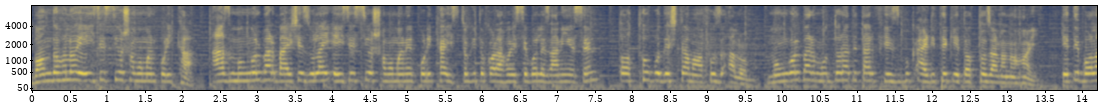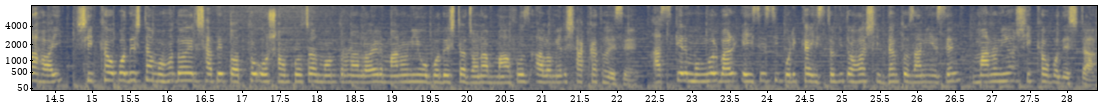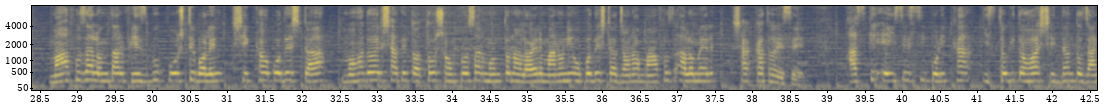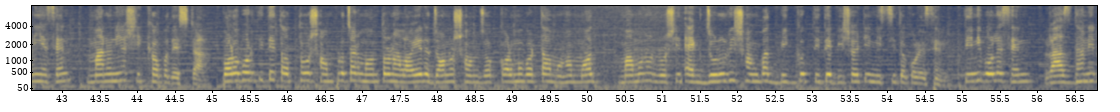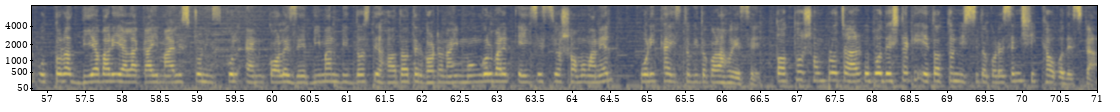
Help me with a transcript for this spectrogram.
বন্ধ হলো এইচএসসি ও সমমান পরীক্ষা। আজ মঙ্গলবার বাইশে জুলাই এইচএসসি ও সমমানের পরীক্ষা স্থগিত করা হয়েছে বলে জানিয়েছেন তথ্য উপদেষ্টা মাহফুজ আলম। মঙ্গলবার মধ্যরাতে তার ফেসবুক আইডি থেকে তথ্য জানানো হয়। এতে বলা হয়, শিক্ষা উপদেষ্টা মহোদয়ের সাথে তথ্য ও সম্প্রচার মন্ত্রণালয়ের মাননীয় উপদেষ্টা জনাব মাহফুজ আলমের সাক্ষাৎ হয়েছে। আজকের মঙ্গলবার এইচএসসি পরীক্ষা স্থগিত হওয়ার সিদ্ধান্ত জানিয়েছেন মাননীয় শিক্ষা উপদেষ্টা। মাহফুজ আলম তার ফেসবুক পোস্টে বলেন, শিক্ষা উপদেষ্টা মহোদয়ের সাথে তথ্য সম্প্রচার মন্ত্রণালয়ের মাননীয় উপদেষ্টা জনাব মাহফুজ আলমের সাক্ষাৎ হয়েছে। আজকে এইচএসসি পরীক্ষা স্থগিত হওয়ার সিদ্ধান্ত জানিয়েছেন মাননীয় শিক্ষা উপদেষ্টা। পরবর্তীতে তথ্য ও সম্প্রচার মন্ত্রণালয়ের জনসংযোগ কর্মকর্তা মোহাম্মদ মামুনুর রশিদ এক জরুরি সংবাদ বিজ্ঞপ্তিতে বিষয়টি নিশ্চিত করেছেন। তিনি বলেছেন, রাজধানীর উত্তরার দিয়াবাড়ি এলাকায় মাইলস্টোন স্কুল অ্যান্ড কলেজে বিমান বিধ্বস্তে হতাহতের ঘটনায় মঙ্গলবারের এইচএসসি ও সমমানের পরীক্ষা স্থগিত করা হয়েছে। তথ্য সম্প্রচার উপদেষ্টাকে এ তথ্য নিশ্চিত করেছেন শিক্ষা উপদেষ্টা।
